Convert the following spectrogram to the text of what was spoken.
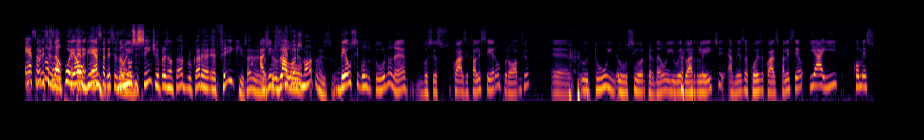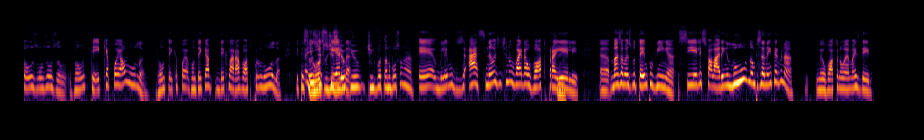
Essa Como é decisão, apoiar pera, alguém essa que decisão não aí. se sente representado por cara é, é fake, sabe? A Os- gente Os falou- eleitores notam isso. Deu o segundo turno, né? Vocês quase faleceram, por óbvio. É, o, tu, o senhor, perdão, e o Eduardo Leite, a mesma coisa, quase faleceu. E aí começou o zum, zum, zum. Vão ter que apoiar o Lula. Vão ter que apoiar, vão ter que declarar voto pro Lula. E É, pessoas e outros esquerda... diziam que eu tinha que votar no Bolsonaro. É, eu me lembro de dizer, ah, senão a gente não vai dar o voto pra ele. Ah, mas ao mesmo tempo vinha, se eles falarem Lu, não precisa nem terminar. O meu voto não é mais deles.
